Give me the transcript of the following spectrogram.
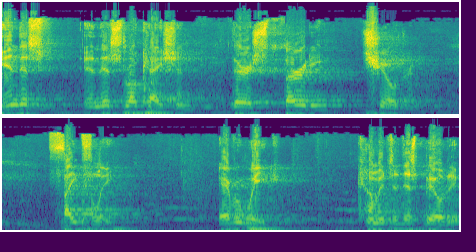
In this, in this location, there's 30 children faithfully every week coming to this building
